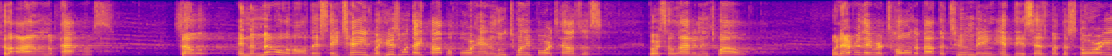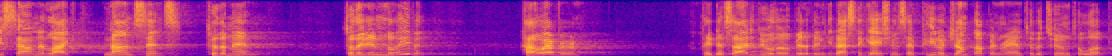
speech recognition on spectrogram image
to the island of Patmos. So, in the middle of all this, they changed. But here's what they thought beforehand. Luke 24 tells us, verse 11 and 12. Whenever they were told about the tomb being empty, it says, but the story sounded like nonsense to the men. So they didn't believe it. However, they decided to do a little bit of investigation and said Peter jumped up and ran to the tomb to look.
